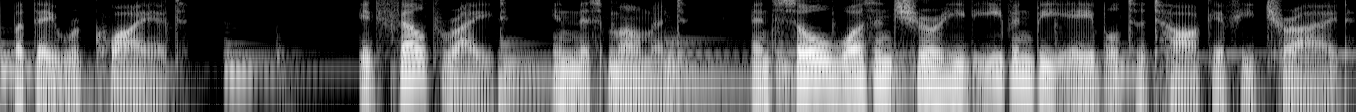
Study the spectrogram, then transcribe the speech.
But they were quiet. It felt right, in this moment, and Sol wasn't sure he'd even be able to talk if he tried.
